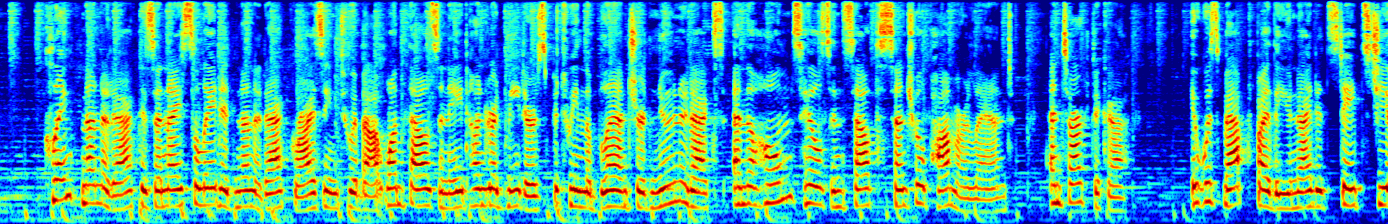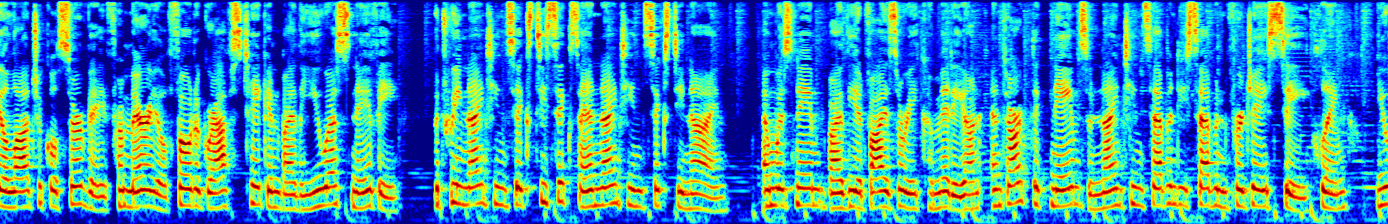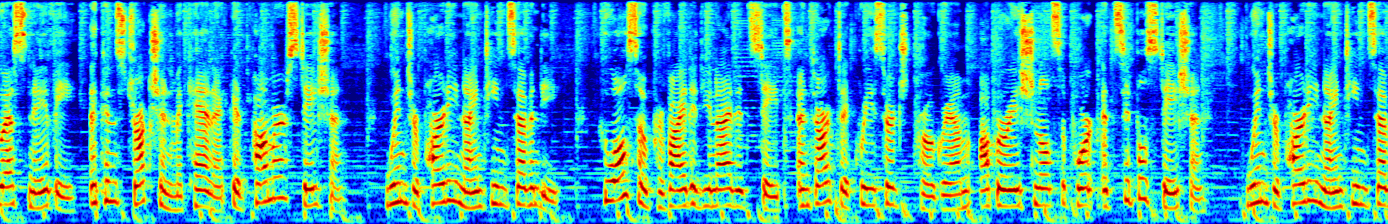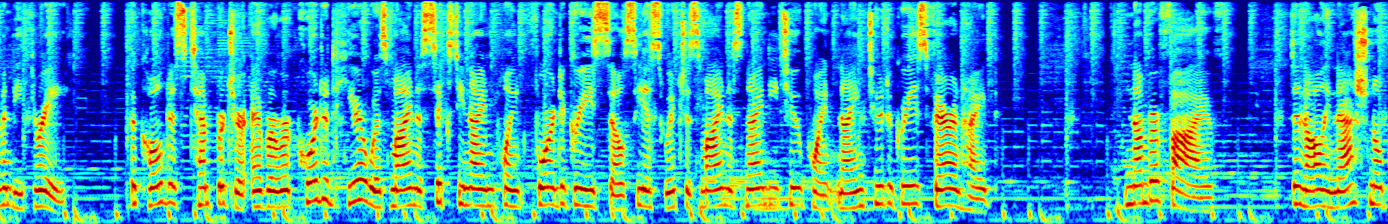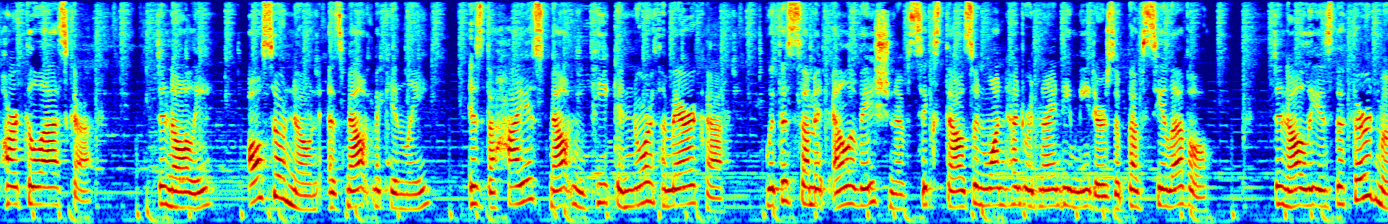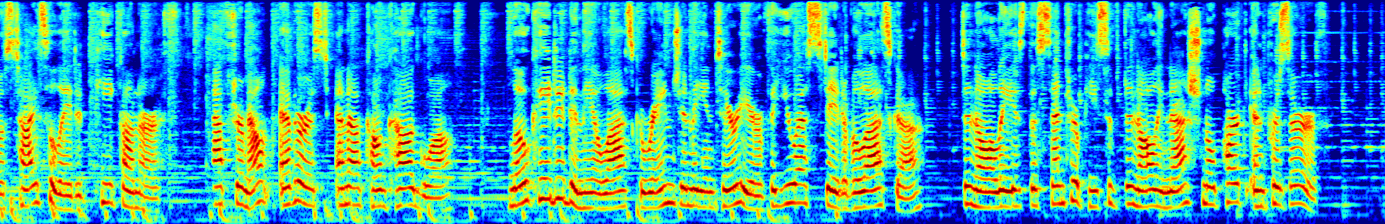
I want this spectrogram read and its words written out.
Klinck Nunatak is an isolated nunatak rising to about 1,800 meters between the Blanchard Nunataks and the Holmes Hills in south central Palmer Land, Antarctica. It was mapped by the United States Geological Survey from aerial photographs taken by the U.S. Navy between 1966 and 1969 and was named by the Advisory Committee on Antarctic Names in 1977 for J.C. Klinck, U.S. Navy, the construction mechanic at Palmer Station, Winter Party 1970, who also provided United States Antarctic Research Program operational support at Siple Station, Winter Party 1973. The coldest temperature ever recorded here was minus 69.4 degrees Celsius, which is minus 92.92 degrees Fahrenheit. Number 5. Denali National Park, Alaska. Denali, also known as Mount McKinley, is the highest mountain peak in North America, with a summit elevation of 6,190 meters above sea level. Denali is the third most isolated peak on Earth after Mount Everest and Aconcagua. Located in the Alaska Range in the interior of the U.S. state of Alaska, Denali is the centerpiece of Denali National Park and Preserve.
